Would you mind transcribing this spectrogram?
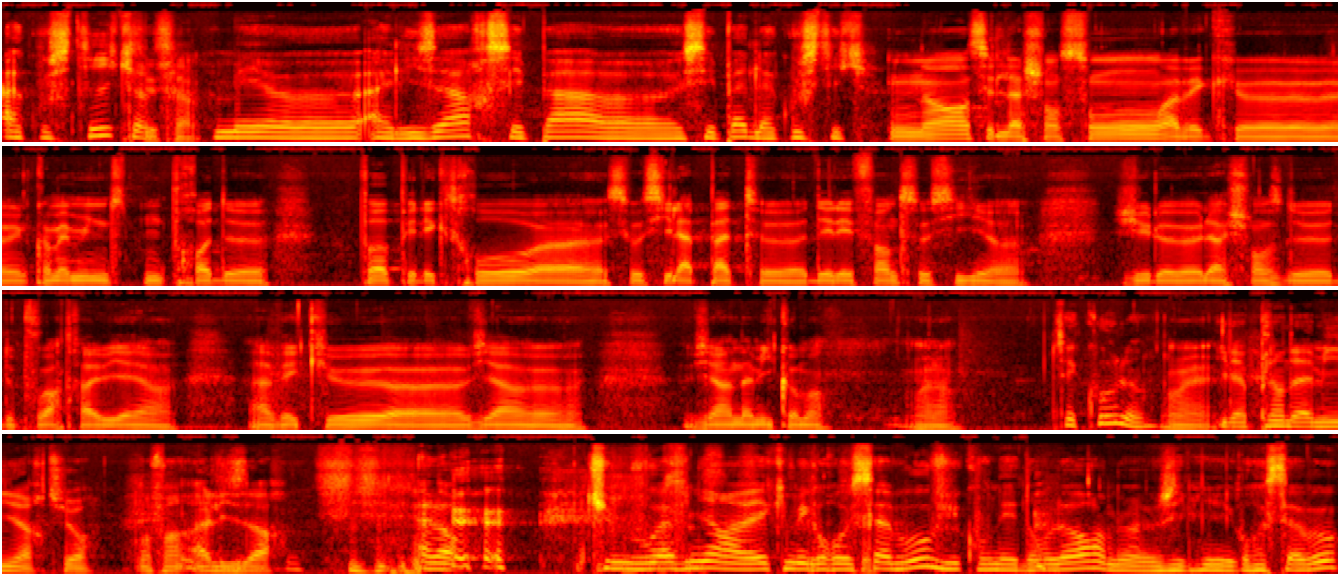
acoustique. C'est ça. Mais à Lizard, c'est pas, c'est pas de l'acoustique. Non, c'est de la chanson avec quand même une, une prod pop électro. euh, c'est aussi la patte euh, d'Elephants aussi. euh, J'ai eu la chance de, pouvoir travailler avec eux via, via un ami commun. Voilà. C'est cool. Ouais. Il a plein d'amis, Arthur. Enfin, Alizar. Alors, tu me vois venir avec mes gros sabots, vu qu'on est dans l'Orne, j'ai mis mes gros sabots.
